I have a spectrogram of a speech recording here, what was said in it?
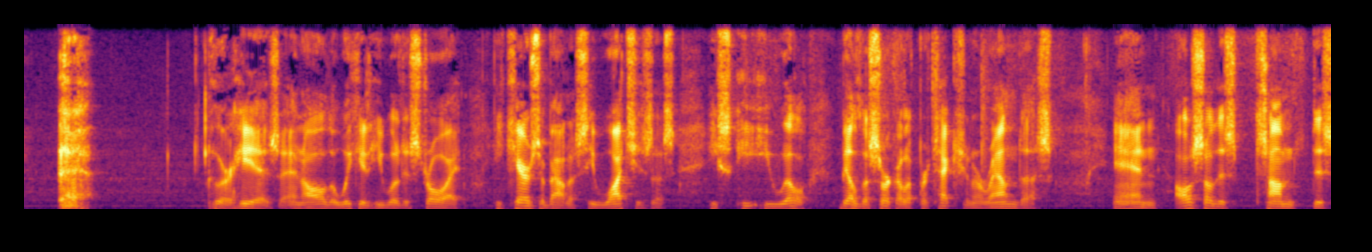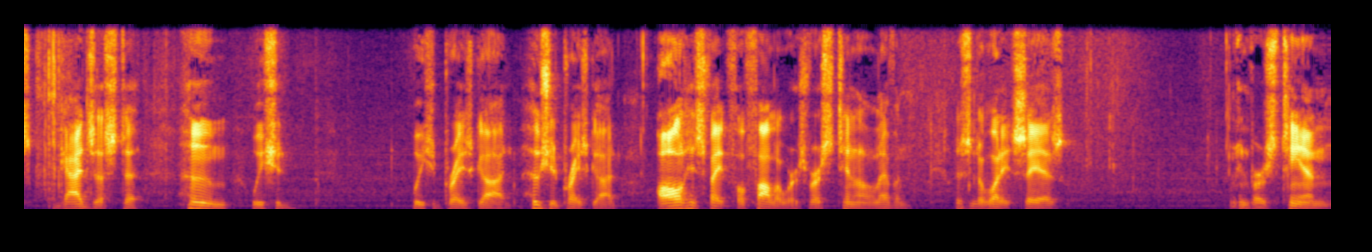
who are His, and all the wicked He will destroy. He cares about us. He watches us. He, he, he will build a circle of protection around us. And also, this psalm this guides us to whom we should we should praise God. Who should praise God? All His faithful followers. Verse ten and eleven. Listen to what it says in verse ten.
